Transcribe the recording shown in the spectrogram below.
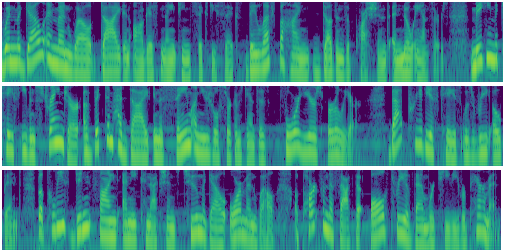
When Miguel and Manuel died in August 1966, they left behind dozens of questions and no answers. Making the case even stranger, a victim had died in the same unusual circumstances four years earlier. That previous case was reopened, but police didn't find any connections to Miguel or Manuel apart from the fact that all three of them were TV repairmen.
